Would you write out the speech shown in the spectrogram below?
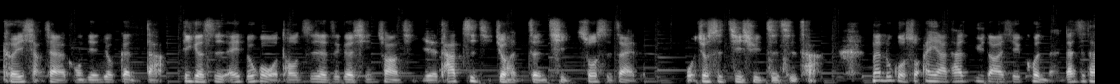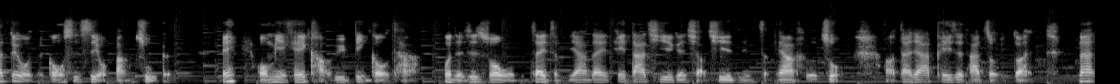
可以想象的空间就更大。一个是诶，如果我投资的这个新创企业，他自己就很争气，说实在的。我就是继续支持他。那如果说，哎呀，他遇到一些困难，但是他对我的公司是有帮助的，哎，我们也可以考虑并购他，或者是说，我们再怎么样，在哎大企业跟小企业之间怎么样合作，哦，大家陪着他走一段。那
